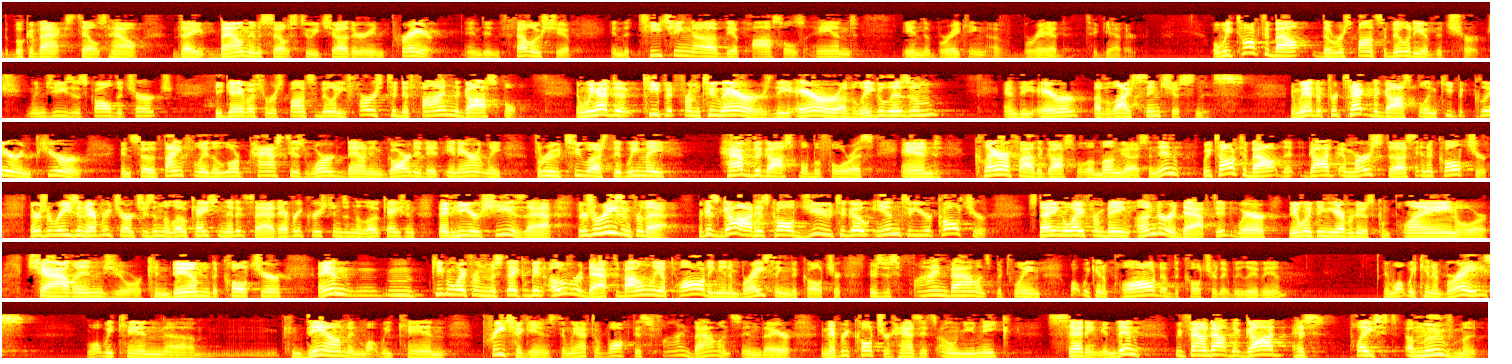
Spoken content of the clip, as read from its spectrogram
The book of Acts tells how they bound themselves to each other in prayer and in fellowship, in the teaching of the apostles, and in the breaking of bread together. Well, we talked about the responsibility of the church. When Jesus called the church, he gave us a responsibility first to define the gospel. And we had to keep it from two errors the error of legalism and the error of licentiousness. And we had to protect the gospel and keep it clear and pure. And so thankfully the Lord passed His word down and guarded it inerrantly through to us that we may have the gospel before us and clarify the gospel among us. And then we talked about that God immersed us in a culture. There's a reason every church is in the location that it's at. Every Christian's in the location that he or she is at. There's a reason for that. Because God has called you to go into your culture. Staying away from being under-adapted, where the only thing you ever do is complain or challenge or condemn the culture. And mm, keeping away from the mistake of being over-adapted by only applauding and embracing the culture. There's this fine balance between what we can applaud of the culture that we live in and what we can embrace, what we can um, condemn, and what we can preach against. And we have to walk this fine balance in there. And every culture has its own unique setting. And then we found out that God has placed a movement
